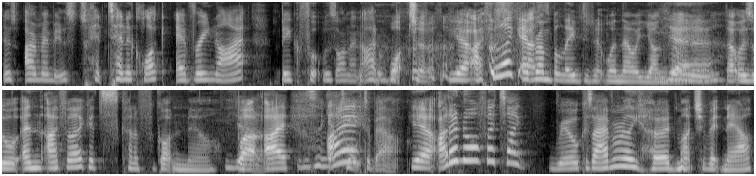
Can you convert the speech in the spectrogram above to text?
And was, I remember it was t- ten o'clock every night. Bigfoot was on, and I'd watch it. Yeah, I feel like That's- everyone believed in it when they were younger. Yeah. That was all, and I feel like it's kind of forgotten now. Yeah. But I, it doesn't get I- talked about. yeah, I don't know if it's like real because I haven't really heard much of it now.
